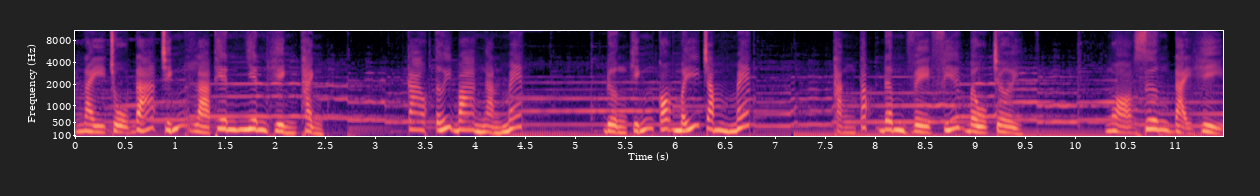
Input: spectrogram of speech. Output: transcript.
Này chỗ đá chính là thiên nhiên hình thành. Cao tới 3.000 mét. Đường kính có mấy trăm mét. Thẳng tắp đâm về phía bầu trời. Ngọ dương đại hỷ.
